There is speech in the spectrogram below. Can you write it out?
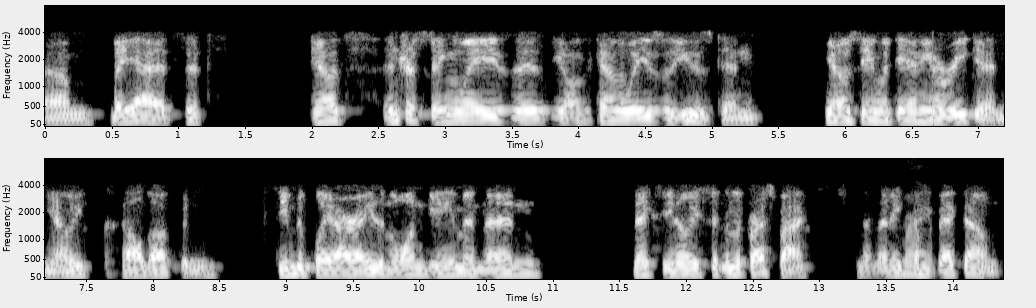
Um, but yeah, it's it's you know it's interesting the ways that you know kind of the ways he's used, and you know same with Danny O'Regan. You know he called up and seemed to play all right in the one game, and then next you know he's sitting in the press box, and then he Right. comes back down.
